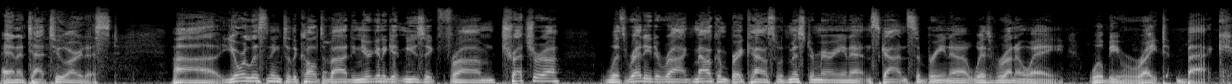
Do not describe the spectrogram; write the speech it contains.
and a tattoo artist. Uh, you're listening to the Cult of Odd, and you're going to get music from Tretura with Ready to Rock, Malcolm Brickhouse with Mr. Marionette, and Scott and Sabrina with Runaway. We'll be right back.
